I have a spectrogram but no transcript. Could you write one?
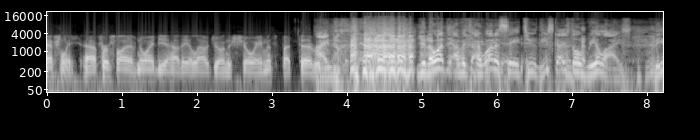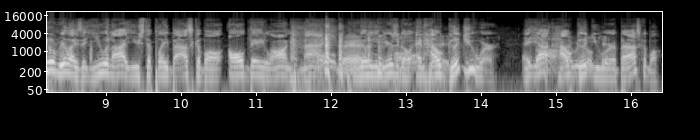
Definitely. Uh, first of all, I have no idea how they allowed you on the show, Amos. But uh, I know. you know what? I, was, I want to say too. These guys don't realize they don't realize that you and I used to play basketball all day long at Mac oh, a million years ago, all and day. how good you were. Yeah, oh, how good okay. you were at basketball.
